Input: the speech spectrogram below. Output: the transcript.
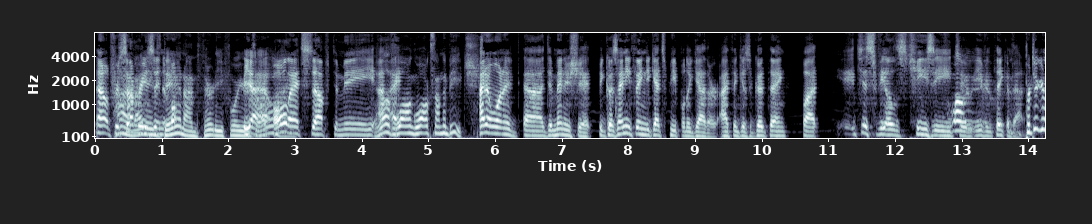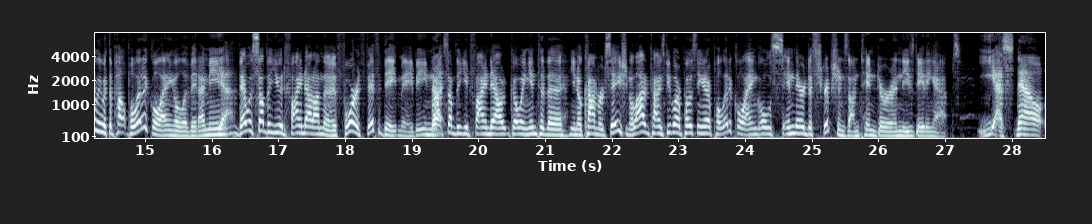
no. For Hi, some my name's reason, Dan, I'm 34 years yeah, old. all that stuff to me. Love I, long walks on the beach. I don't want to uh, diminish it because anything that gets people together, I think, is a good thing. But it just feels cheesy Well, to even think about it. Particularly with the po- political angle of it. I mean, Yeah. that was something you would find out on the fourth, fifth date, maybe, not Right. something you'd find out going into the you know conversation. A lot of times, people are posting their political angles in their descriptions on Tinder and these dating apps. Yes. Now,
